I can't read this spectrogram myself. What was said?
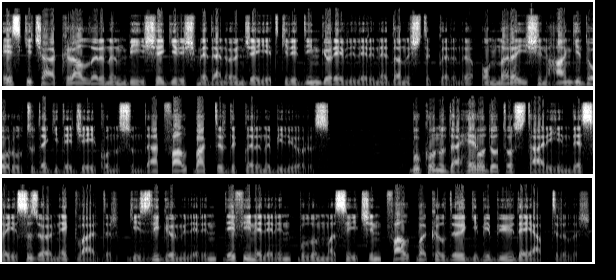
Eski çağ krallarının bir işe girişmeden önce yetkili din görevlilerine danıştıklarını, onlara işin hangi doğrultuda gideceği konusunda fal baktırdıklarını biliyoruz. Bu konuda Herodotos tarihinde sayısız örnek vardır. Gizli gömülerin, definelerin bulunması için fal bakıldığı gibi büyü de yaptırılır.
